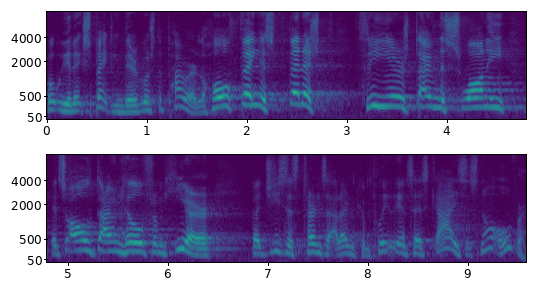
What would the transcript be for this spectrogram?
what we were expecting. There goes the power. The whole thing is finished. Three years down the Swanee, it's all downhill from here. But Jesus turns it around completely and says, Guys, it's not over.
